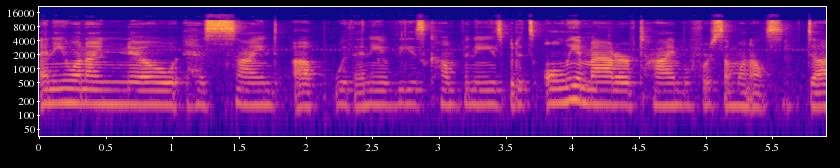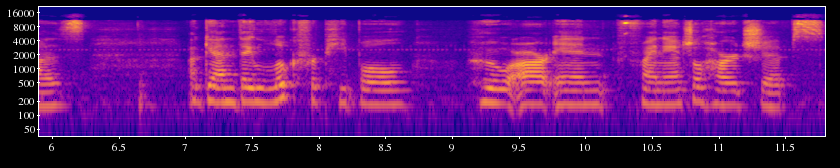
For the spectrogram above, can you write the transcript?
anyone I know has signed up with any of these companies, but it's only a matter of time before someone else does. Again, they look for people who are in financial hardships,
